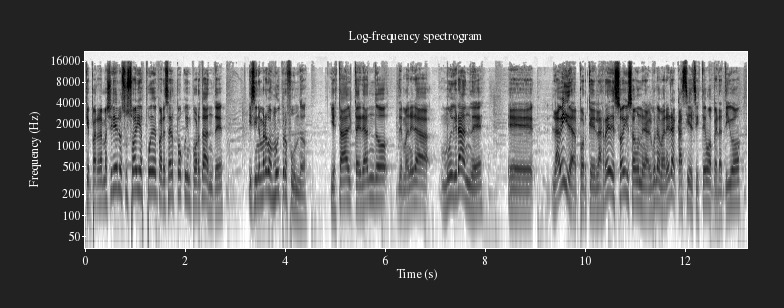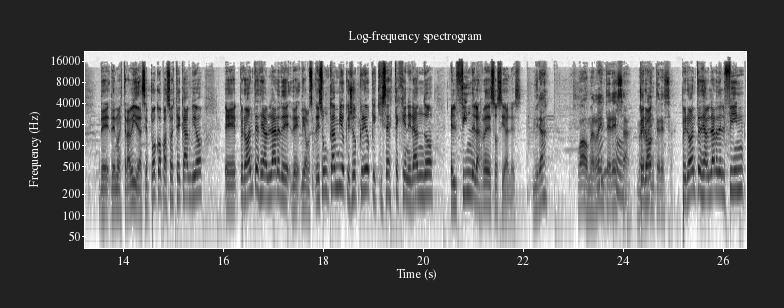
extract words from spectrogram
que para la mayoría de los usuarios puede parecer poco importante, y sin embargo es muy profundo. Y está alterando de manera muy grande eh, la vida, porque las redes hoy son de alguna manera casi el sistema operativo de, de nuestra vida. Hace poco pasó este cambio, eh, pero antes de hablar de, de- digamos, es un cambio que yo creo que quizá esté generando el fin de las redes sociales. Mirá. Wow, me reinteresa. Me Pero, reinteresa. pero antes de hablar del fin,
